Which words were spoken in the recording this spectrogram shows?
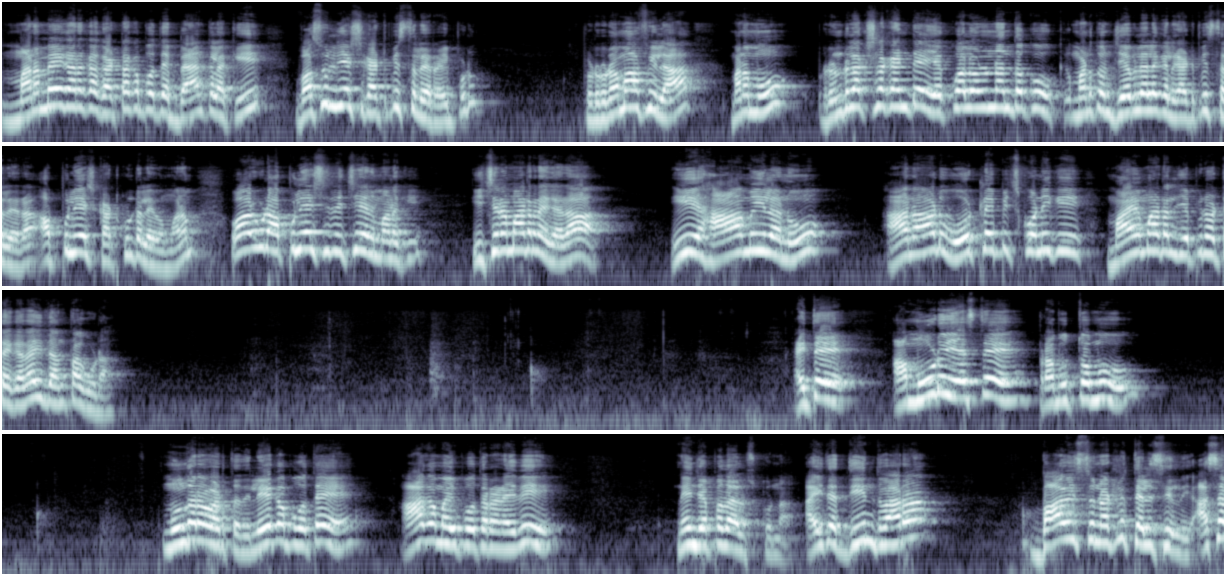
మనమే కనుక కట్టకపోతే బ్యాంకులకి వసూలు చేసి కట్టిపిస్తలేరా ఇప్పుడు? ఇప్పుడు రుణమాఫీలా మనము రెండు లక్షల కంటే ఎక్కువ లోన్ ఉన్నందుకు మనతో జేబులకి వెళ్ళి కట్టిపిస్తలేరా? అప్పులు చేసి కట్టుకుంటలేము మనం? వాడు కూడా అప్పులు చేసి తెచ్చేయాలి మనకి. ఇచ్చిన మాటనే కదా. ఈ హామీలను ఆనాడు ఓట్లు వేయించుకోనికి మాయమాటలు చెప్పినట్టే కదా ఇదంతా కూడా. అయితే ఆ మూడు వేస్తే ప్రభుత్వము ముందర పడుతుంది. లేకపోతే ఆగమైపోతారనేది నేను చెప్పదలుచుకున్నా. అయితే దీని ద్వారా భావిస్తున్నట్లు తెలిసింది. అసలు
